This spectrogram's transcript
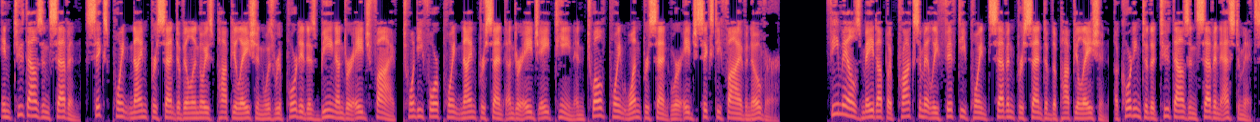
In 2007, 6.9% of Illinois' population was reported as being under age 5, 24.9% under age 18 and 12.1% were age 65 and over. Females made up approximately 50.7% of the population. According to the 2007 estimates,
